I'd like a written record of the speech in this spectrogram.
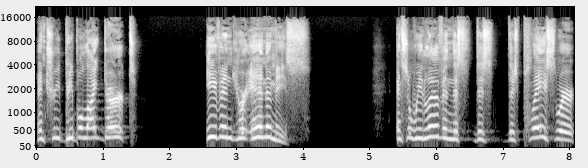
and treat people like dirt, even your enemies. And so we live in this, this, this place where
